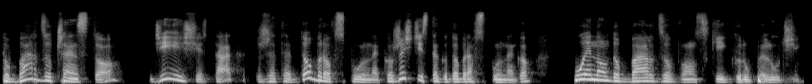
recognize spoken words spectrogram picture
to bardzo często dzieje się tak, że te dobro wspólne, korzyści z tego dobra wspólnego płyną do bardzo wąskiej grupy ludzi.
